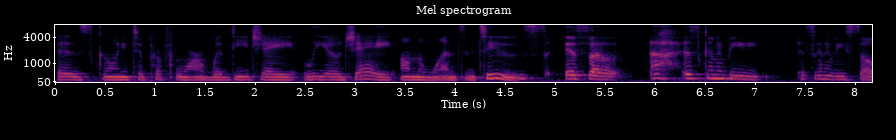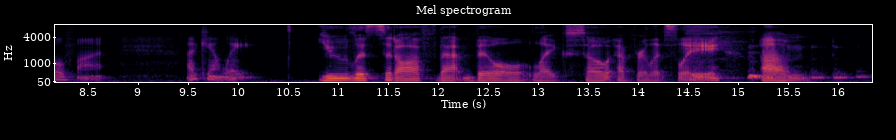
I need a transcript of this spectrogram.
is going to perform with DJ Leo J on the ones and twos. And so uh, it's gonna be it's gonna be so fun. I can't wait. You listed off that bill like so effortlessly. Um,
